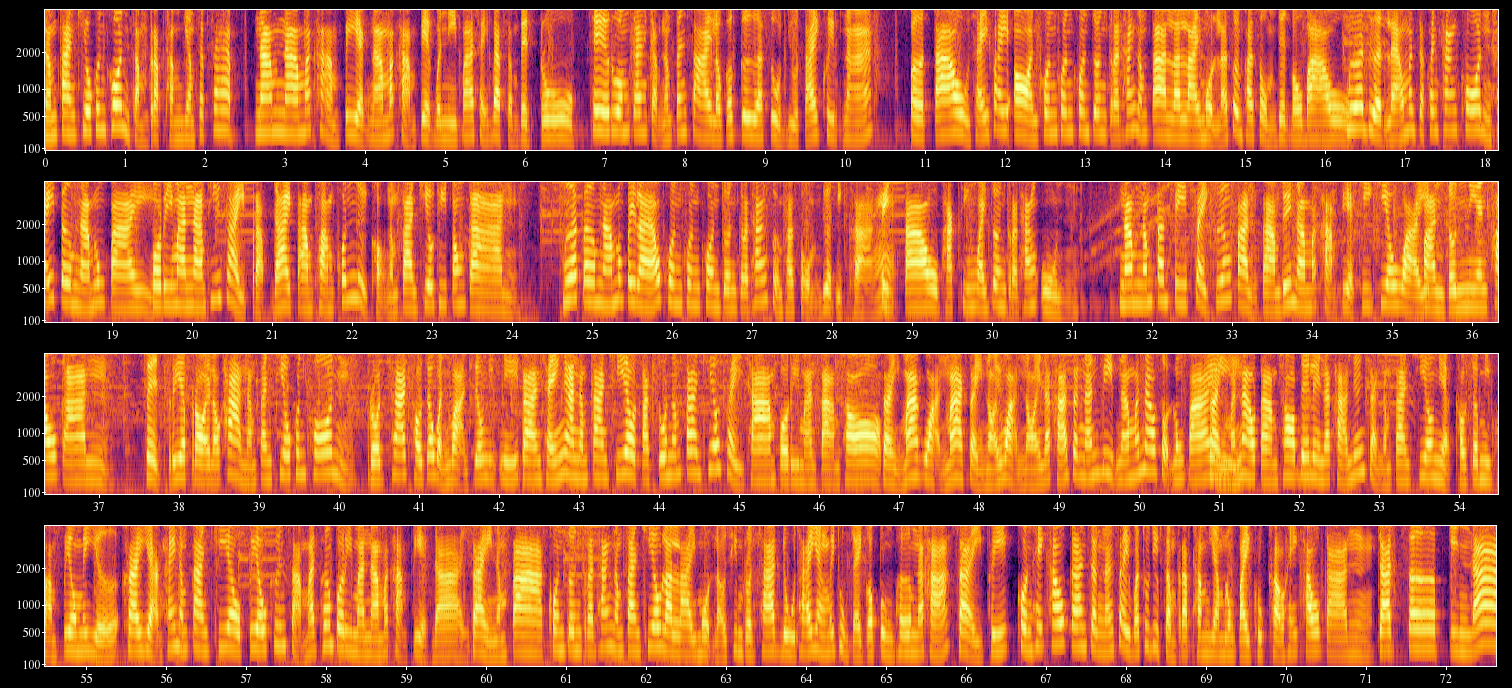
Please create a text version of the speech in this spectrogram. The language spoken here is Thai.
น้ำตาลเคี่ยวข้นๆสำหรับทำยำแซ่บๆ น้ำน้ำมะขามเปียก น้ำมะขามเปียกวันนี้ป้าใช้แบบสำเร็จรูป เทรวมกันกับน้ำตาลทรายแล้วก็เกลือสูตรอยู่ใต้คลิปนะ เปิดเตาใช้ไฟอ่อนคนคนคนจนกระทั่งน้ำตาลละลายหมดและส่วนผสมเดือดเบาๆ เมื่อเดือดแล้วมันจะค่อนข้างข้นให้เติมน้ำลงไป ปริมาณน้ำที่ใส่ปรับได้ตามความข้นหนืดของน้ำตาลเคี่ยวที่ต้องการ เมื่อเติมน้ำลงไปแล้ว คนคนคนจนกระทั่งส่วนผสมเดือดอีกครั้ง ปิดเตาพักทิ้งไว้จนกระทั่งอุ่นนำน้ำตาลปี๊บใส่เครื่องปั่นตามด้วยน้ำมะขามเปียกที่เคี่ยวไว้ ปั่นจนเนียนเข้ากัน เสร็จเรียบร้อยแล้วค่ะน้ำตาลเคี่ยวข้นๆ รสชาติเขาจะหวานหวานๆเปรี้ยวนิดๆ การใช้งานน้ำตาลเคี่ยว ตักตัวน้ำตาลเคี่ยวใส่ชามปริมาณตามชอบ ใส่มากหวานมากใส่น้อยหวานน้อยนะคะ จากนั้นบีบน้ำมะนาวสดลงไป ใส่มะนาวตามชอบได้เลยนะคะ เนื่องจากน้ำตาลเคี่ยวเนี่ยเขาจะมีความเปรี้ยวไม่เยอะ ใครอยากให้น้ำตาลเคี่ยวเปรี้ยวขึ้นสามารถเพิ่มปริมาณน้ำมะขามเปียกได้ ใส่น้ำปลาคนจนกระทั่งน้ำตาลเคี่ยวละลายหมดแล้วชิมรสชาติดูถ้ายังไม่ถูกใจก็ปรุงเพิ่มนะคะ ใส่พริกคนให้เข้ากันกัน จากนั้นใส่วัตถุดิบสำหรับทำยำลงไปคลุกเคล้าให้เข้ากัน จัดเสิร์ฟกินได้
